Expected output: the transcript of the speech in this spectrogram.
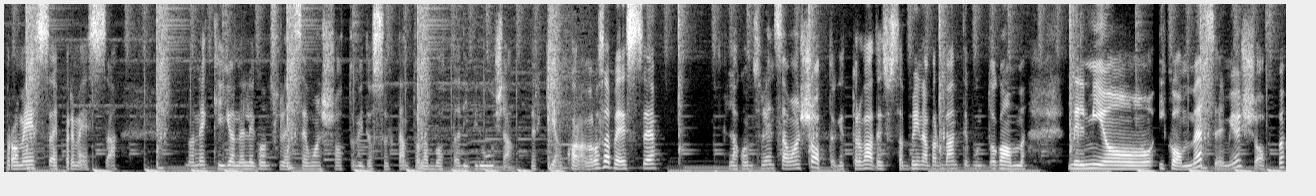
promessa e premessa non è che io nelle consulenze one shot vi do soltanto la botta di fiducia, per chi ancora non lo sapesse, la consulenza one shot che trovate su sabrinaparbante.com nel mio e-commerce, nel mio e-shop,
